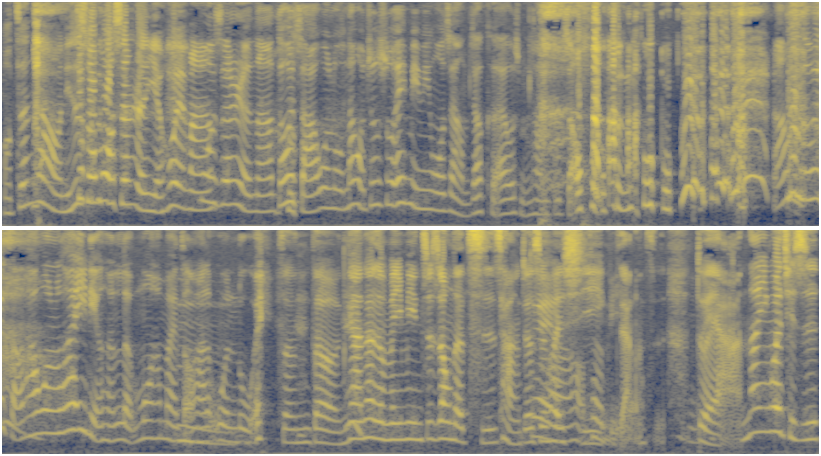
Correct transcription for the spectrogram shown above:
哦，真的哦，你是说陌生人也会吗？陌生人呢，都会找他问路。那我就说，哎，明明我长得比较可爱，为什么他们不找我问路？然后他都会找他问路，他一脸很冷漠，他们来找他的问路。哎，真的，你看那个冥冥之中的磁场就是会吸引这样子。对啊，那因为其实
